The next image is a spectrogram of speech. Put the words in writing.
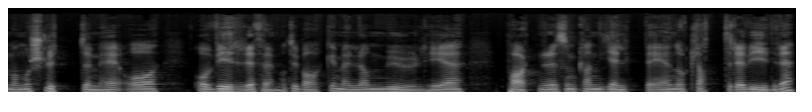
man må slutte med å, å virre frem og tilbake mellom mulige partnere som kan hjelpe en å klatre videre.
